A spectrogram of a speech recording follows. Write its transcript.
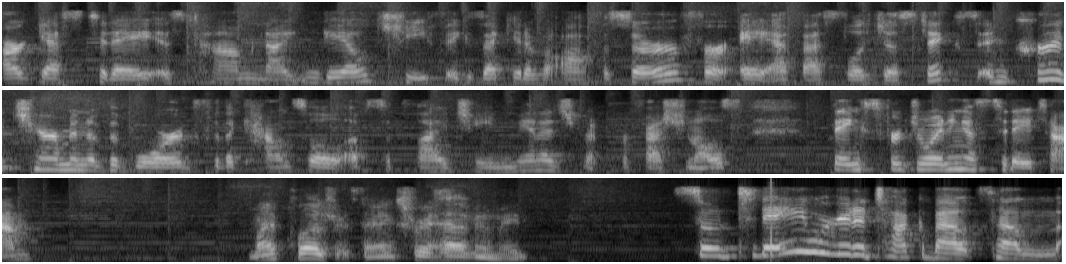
Our guest today is Tom Nightingale, Chief Executive Officer for AFS Logistics and current chairman of the board for the Council of Supply Chain Management Professionals. Thanks for joining us today, Tom. My pleasure. Thanks for having me. So, today we're going to talk about some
